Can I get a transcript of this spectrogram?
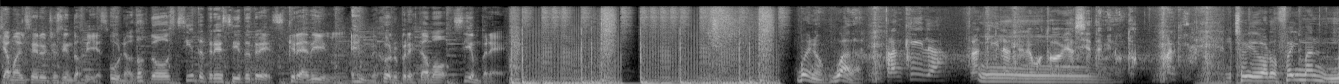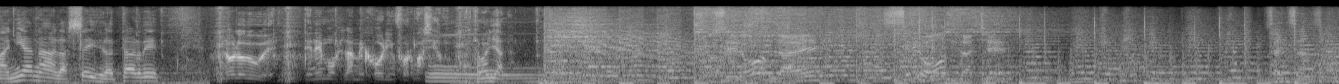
Llama al 0810-122-7373. Credil, el mejor préstamo siempre. Bueno, Guada. Tranquila, tranquila, tenemos todavía siete minutos. Tranquila. Soy Eduardo Feynman. Mañana a las 6 de la tarde. No lo dudes, tenemos la mejor información. Hasta mañana. Cero onda, ¿eh? Cero onda, che. San, san, san, san.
